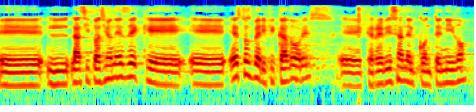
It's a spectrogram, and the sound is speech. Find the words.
la situación es de que estos verificadores que revisan el contenido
